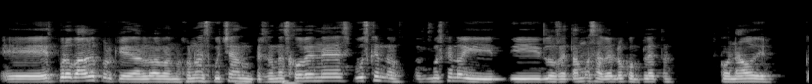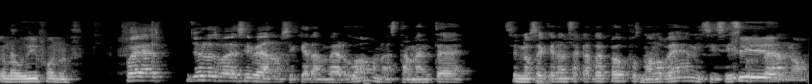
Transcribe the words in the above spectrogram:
eh, es probable porque a lo, a lo mejor nos escuchan personas jóvenes, búsquenlo, búsquenlo y, y los retamos a verlo completo, con audio, con audífonos. Pues yo les voy a decir, vean, si quieran verlo, honestamente, si no se quieren sacar de pedo, pues no lo vean, y si sí, Sí, pues véanlo.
